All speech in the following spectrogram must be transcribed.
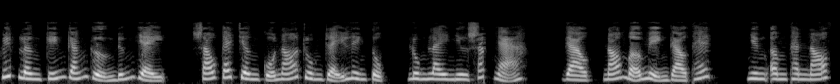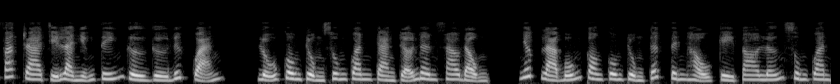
Huyết lân kiến gắn gượng đứng dậy, sáu cái chân của nó rung rẩy liên tục, lung lay như sắp ngã. Gào, nó mở miệng gào thét, nhưng âm thanh nó phát ra chỉ là những tiếng gừ gừ đứt quãng. Lũ côn trùng xung quanh càng trở nên sao động, nhất là bốn con côn trùng kết tinh hậu kỳ to lớn xung quanh.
